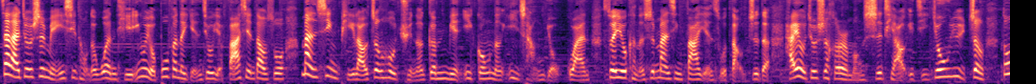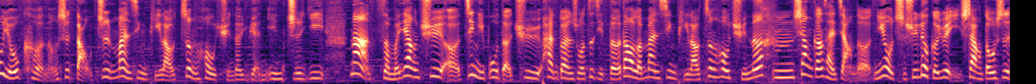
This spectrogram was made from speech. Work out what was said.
再来就是免疫系统的问题，因为有部分的研究也发现到说，慢性疲劳症候群呢跟免疫功能异常有关，所以有可能是慢性发炎所导致的。还有就是荷尔蒙失调以及忧郁症都有可能是导致慢性疲劳症候群的原因之一。那怎么样去呃进一步的去判断说自己得到了慢性疲劳症候群呢？嗯，像刚才讲的，你有持续六个月以上都是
